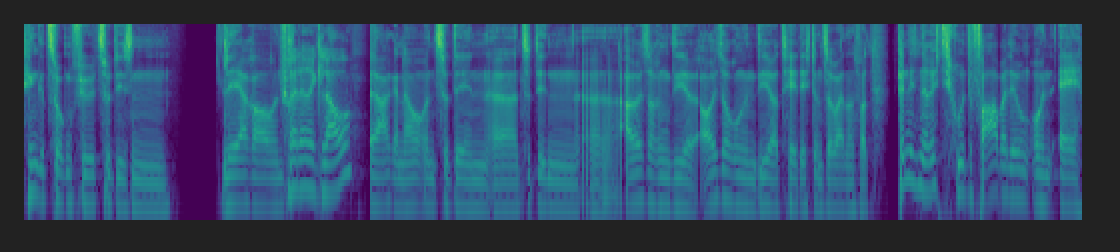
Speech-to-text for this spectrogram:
hingezogen fühlt zu diesen Lehrer und Frederik Lau? ja genau und zu den äh, zu den äh, Äußerungen, die Äußerungen, die er tätigt und so weiter und so fort. Finde ich eine richtig gute Verarbeitung und ey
